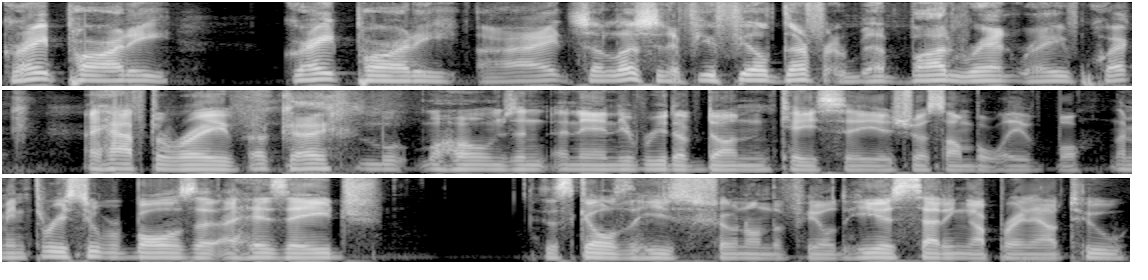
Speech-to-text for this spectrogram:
great party. Great party. All right. So listen, if you feel different, uh, Bud, rant, rave, quick. I have to rave. Okay. M- Mahomes and, and Andy Reid have done KC is just unbelievable. I mean, three Super Bowls at, at his age, the skills that he's shown on the field, he is setting up right now to,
